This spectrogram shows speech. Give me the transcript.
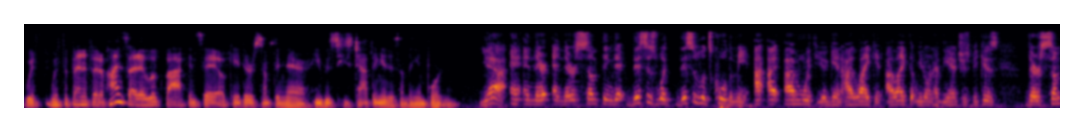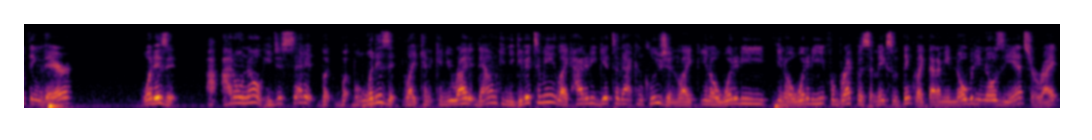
with with the benefit of hindsight, I look back and say, okay, there's something there. He was he's tapping into something important. Yeah, and, and there and there's something that this is what this is what's cool to me. I, I I'm with you again. I like it. I like that we don't have the answers because there's something there. What is it? I, I don't know. He just said it, but, but but what is it? Like, can can you write it down? Can you give it to me? Like, how did he get to that conclusion? Like, you know, what did he you know what did he eat for breakfast that makes him think like that? I mean, nobody knows the answer, right?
